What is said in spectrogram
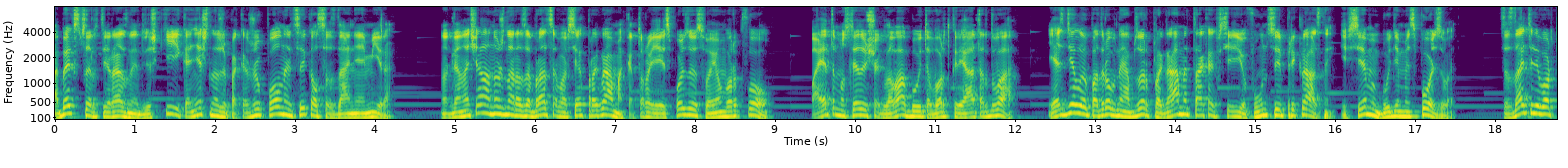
Об экспорте разные движки и конечно же покажу полный цикл создания мира. Но для начала нужно разобраться во всех программах, которые я использую в своем workflow. Поэтому следующая глава будет о Word Creator 2. Я сделаю подробный обзор программы, так как все ее функции прекрасны и все мы будем использовать. Создатели Word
